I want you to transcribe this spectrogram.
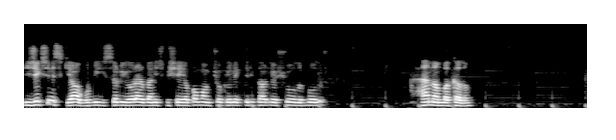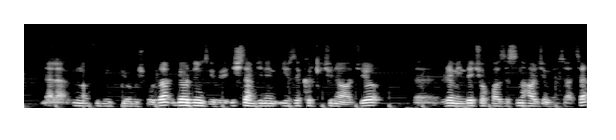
diyeceksiniz ki ya bu bilgisayarı yorar ben hiçbir şey yapamam. Çok elektrik harcar şu olur bu olur. Hemen bakalım. Nasıl gözüküyormuş burada. Gördüğünüz gibi işlemcinin %43'ünü harcıyor. E, RAM'in de çok fazlasını harcamıyor zaten.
